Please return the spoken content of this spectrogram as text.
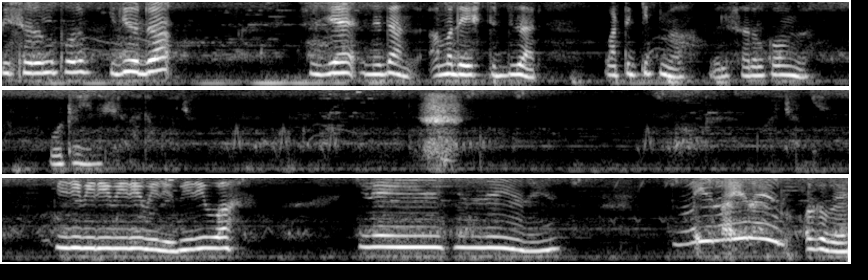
bir sarılıp olup gidiyordu. Sizce neden? Ama değiştirdiler. Artık gitmiyor. Böyle sarılık olmuyor. Orta yeni şunlardan koyacağım. Biri biri biri biri biri var. Ne yarayın? Hayır hayır hayır. Aga be.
